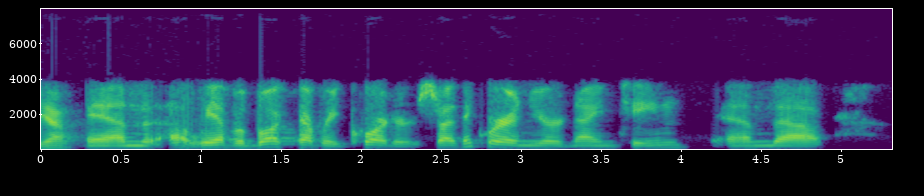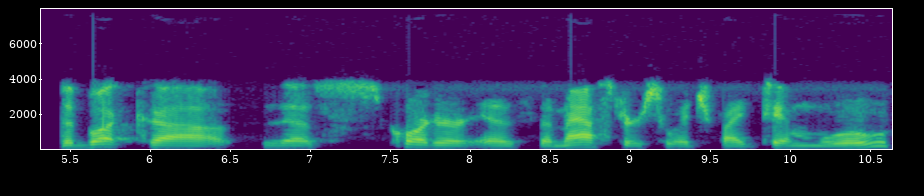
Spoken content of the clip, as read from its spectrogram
Yeah. and uh, we have a book every quarter. So I think we're in year 19, and uh, the book uh, this quarter is The Master Switch by Tim Wu.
